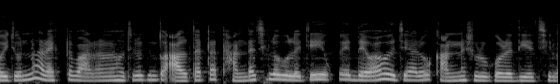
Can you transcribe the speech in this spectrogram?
ওই জন্য আর একটা বানানো হয়েছিল, কিন্তু আলতাটা ঠান্ডা ছিল বলে যেই ওকে দেওয়া হয়েছে আর ও কান্না শুরু করে দিয়েছিল।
